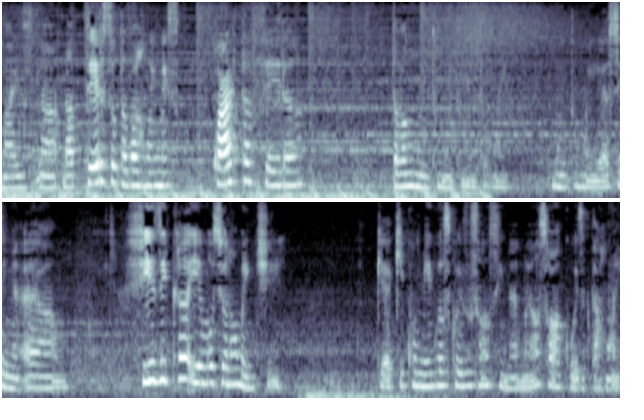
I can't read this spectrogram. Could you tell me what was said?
Mas na, na terça eu tava ruim, mas quarta-feira tava muito, muito, muito ruim. Muito ruim. É Assim, é, física e emocionalmente. Que aqui comigo as coisas são assim, né? Não é só uma coisa que tá ruim.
